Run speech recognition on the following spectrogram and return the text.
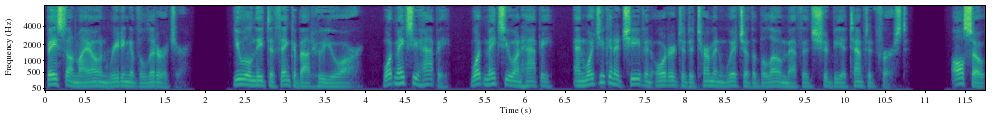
based on my own reading of the literature. You will need to think about who you are, what makes you happy, what makes you unhappy, and what you can achieve in order to determine which of the below methods should be attempted first. Also,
